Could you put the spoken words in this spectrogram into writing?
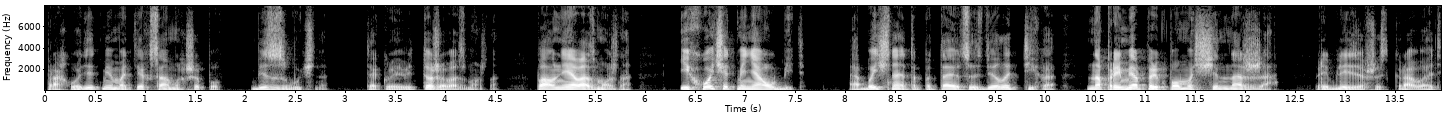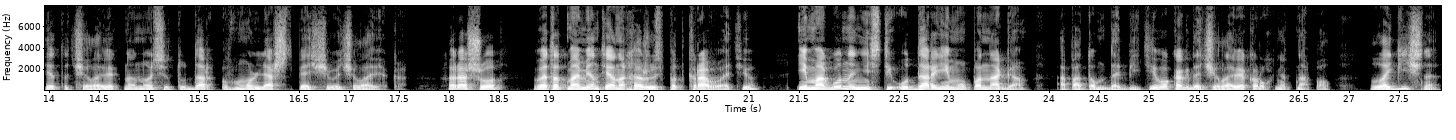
проходит мимо тех самых шипов, беззвучно. Такое ведь тоже возможно. Вполне возможно. И хочет меня убить. Обычно это пытаются сделать тихо, например, при помощи ножа. Приблизившись к кровати, этот человек наносит удар в муляж спящего человека. Хорошо, в этот момент я нахожусь под кроватью и могу нанести удар ему по ногам, а потом добить его, когда человек рухнет на пол. Логично?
